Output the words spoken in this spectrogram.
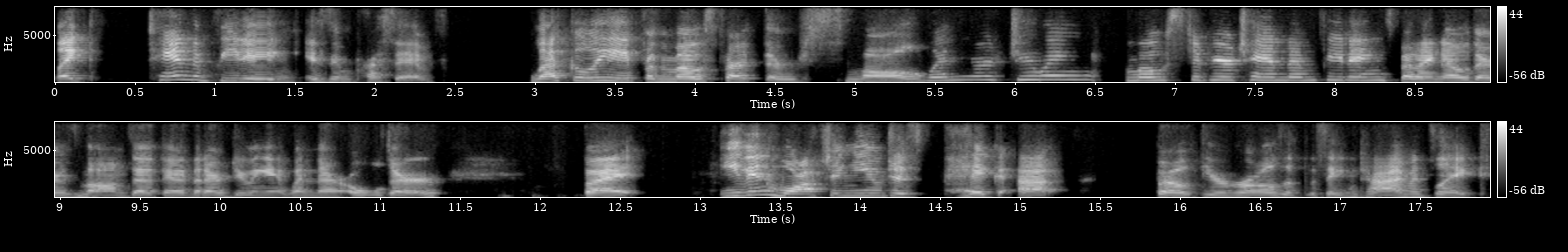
Like tandem feeding is impressive. Luckily, for the most part, they're small when you're doing most of your tandem feedings, but I know there's moms out there that are doing it when they're older. But even watching you just pick up both your girls at the same time, it's like,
